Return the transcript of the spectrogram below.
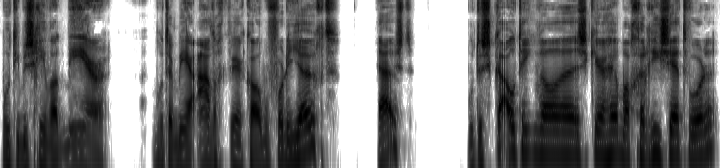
Moet hij misschien wat meer, moet er meer aandacht weer komen voor de jeugd? Juist. Moet de scouting wel eh, eens een keer helemaal gereset worden?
